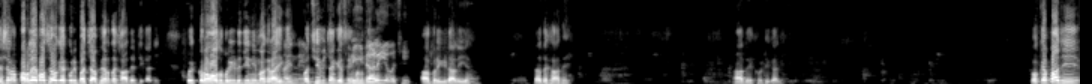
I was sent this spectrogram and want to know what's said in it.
ਜਸ਼ਨ ਪਰਲੇ ਪਾਸੇ ਹੋ ਗਿਆ ਕੋਈ ਬੱਚਾ ਫਿਰ ਦਿਖਾ ਦੇ ਠੀਕ ਆ ਜੀ? ਕੋਈ ਕ੍ਰੋਸ ਬਰੀਡ ਜੀ ਨਹੀਂ ਮਗਰ ਨਹੀਂ, ਆਏਗੀ ਨਹੀਂ, ਵੱਛੀ ਵੀ ਚੰਗੇ ਸੀਮਨ ਬਰੀਡ ਆ ਵਾਲੀ ਹੈ ਬੱਚੀ। ਆ ਬਰੀਡ ਵਾਲੀ ਆ। ਲੈ ਦਿਖਾ ਦੇ। ਆ ਦੇਖੋ ਠੀਕ ਆ ਜੀ। ਓਕੇ ਭਾਜੀ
